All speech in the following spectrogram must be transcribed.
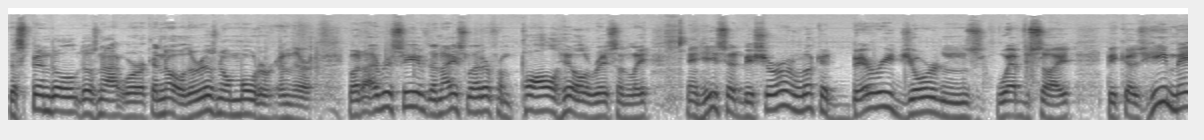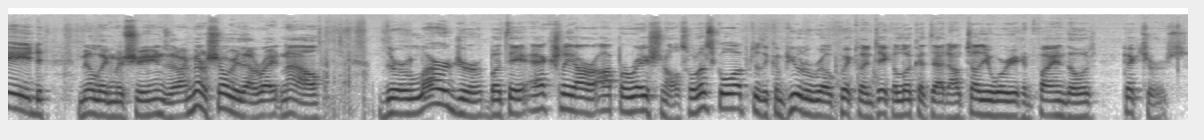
the spindle does not work, and no, there is no motor in there. But I received a nice letter from Paul Hill recently, and he said be sure and look at Barry Jordan's website, because he made milling machines, and I'm going to show you that right now. They're larger, but they actually are operational. So let's go up to the computer real quickly and take a look at that, and I'll tell you where you can find those pictures.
